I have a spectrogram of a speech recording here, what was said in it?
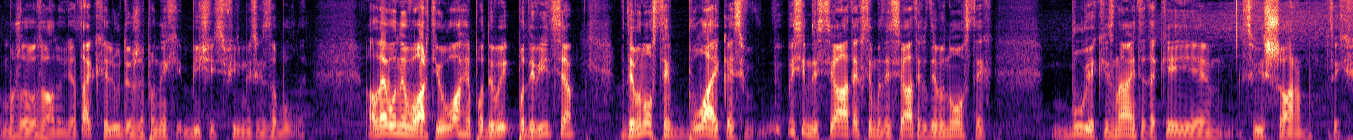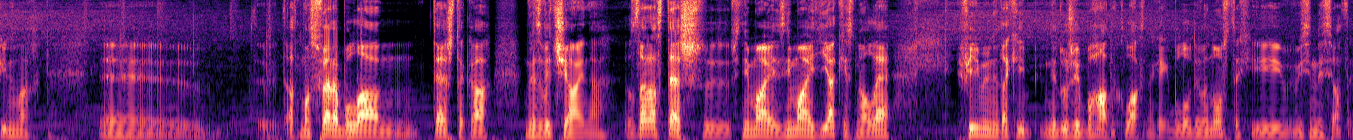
можливо, згадують. А так люди вже про них більшість фільмів цих забули. Але вони варті уваги, подиви, подивіться. В 90-х була якась в 80-х, 70-х, 90-х. Був який, знаєте, такий е, свій шарм в цих фільмах. Е, е, атмосфера була теж така незвичайна. Зараз теж е, знімають, знімають якісно, але фільмів не, такі, не дуже багато класних, як було в 90-х і 80-х.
